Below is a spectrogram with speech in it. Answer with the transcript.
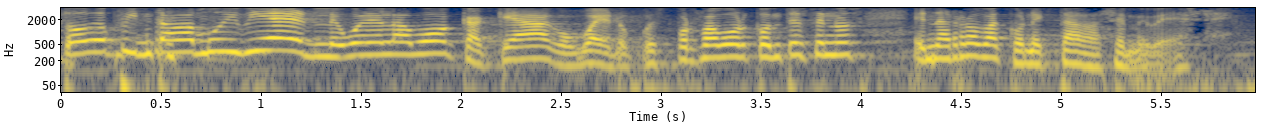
Todo pintaba muy bien, le huele la boca, ¿qué hago? Bueno, pues por favor contéstenos en arroba conectadas MBS.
